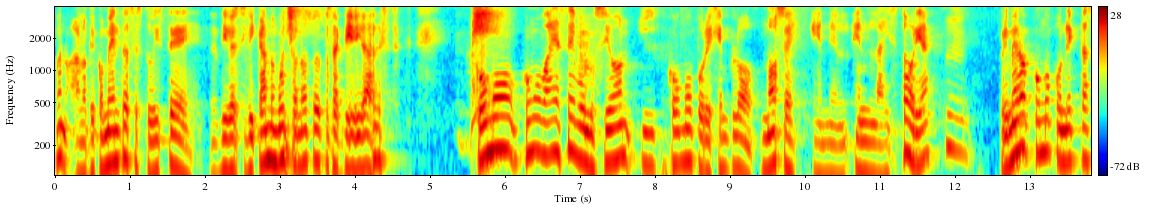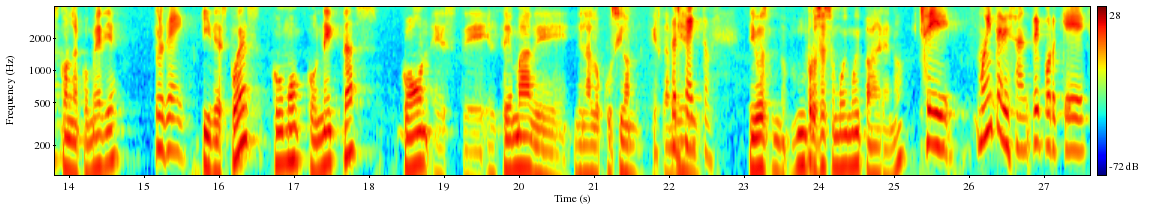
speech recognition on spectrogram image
bueno, a lo que comentas, estuviste diversificando mucho, ¿no? Todas tus actividades. ¿Cómo, ¿Cómo va esa evolución y cómo, por ejemplo, no sé, en, el, en la historia, mm. primero, cómo conectas con la comedia? Okay. Y después, cómo conectas con este, el tema de, de la locución, que también Perfecto. Digo, es un proceso muy, muy padre, ¿no? Sí, muy interesante porque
